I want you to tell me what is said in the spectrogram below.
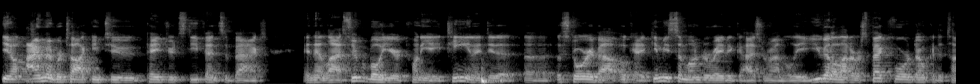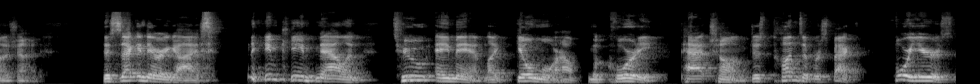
you know, I remember talking to Patriots defensive backs in that last Super Bowl year, 2018. I did a, a, story about okay, give me some underrated guys around the league. You got a lot of respect for, don't get a ton of shine. The secondary guys named Keenan Allen to a man like Gilmore, wow. McCourty, Pat Chung, just tons of respect. Four years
